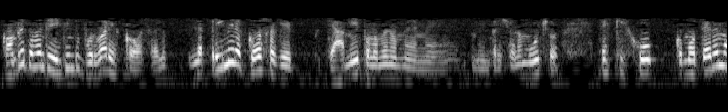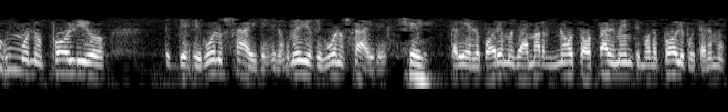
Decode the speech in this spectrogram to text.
Completamente distinto por varias cosas. La primera cosa que que a mí por lo menos me, me, me impresionó mucho es que como tenemos un monopolio desde Buenos Aires, de los medios de Buenos Aires, sí. está bien, lo podríamos llamar no totalmente monopolio, porque tenemos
